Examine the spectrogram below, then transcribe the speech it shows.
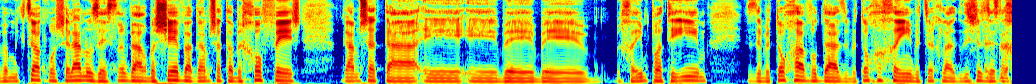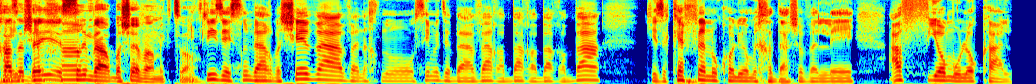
במקצוע כמו שלנו זה 24-7, גם שאתה בחופש, גם שאתה אה, אה, ב, ב, בחיים פרטיים, זה בתוך העבודה, זה בתוך החיים, וצריך להקדיש לזה את החיים שלך. אצלך זה די 24-7 המקצוע. אצלי זה 24-7, ואנחנו עושים את זה באהבה רבה רבה רבה, כי זה כיף לנו כל יום מחדש, אבל אה, אף יום הוא לא קל.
